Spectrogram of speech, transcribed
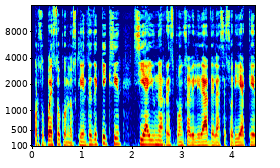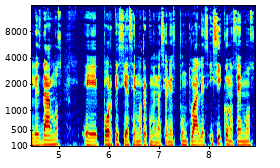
Por supuesto, con los clientes de Kixir sí hay una responsabilidad de la asesoría que les damos, eh, porque sí hacemos recomendaciones puntuales y sí conocemos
